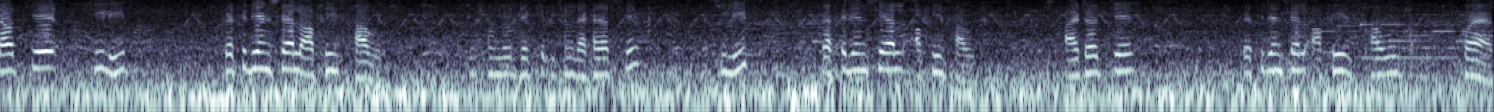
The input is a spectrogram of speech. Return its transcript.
এটা হচ্ছে চিলির প্রেসিডেন্সিয়াল অফিস হাউস। খুব সুন্দর দেখতে পিছনে দেখা যাচ্ছে চিলির প্রেসিডেন্সিয়াল অফিস হাউস। আর এটা হচ্ছে প্রেসিডেন্সিয়াল অফিস হাউস স্কোয়ার।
